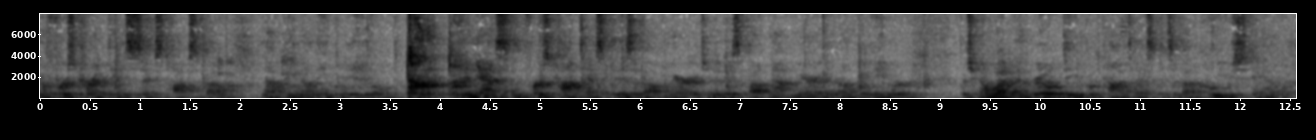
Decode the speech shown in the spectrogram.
You know, 1 Corinthians 6 talks about not being unequally yoked. And yes, in first context, it is about marriage, and it is about not marrying an unbeliever. But you know what? In real deeper context, it's about who you stand with.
